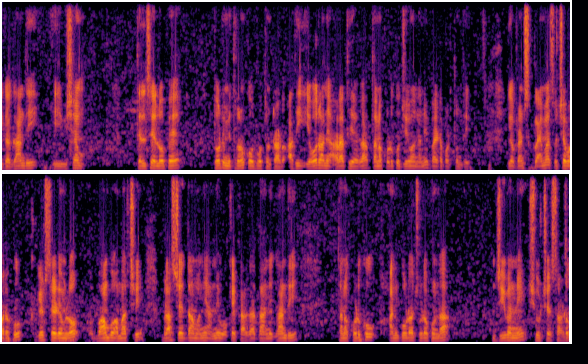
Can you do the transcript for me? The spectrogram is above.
ఇక గాంధీ ఈ విషయం తెలిసే లోపే తోటి మిత్రులను కోల్పోతుంటాడు. అది ఎవరు అని ఆరా తీయగా తన కొడుకు జీవన్ అని బయటపడుతుంది. ఇక ఫ్రెండ్స్ క్లైమాక్స్ వచ్చే వరకు క్రికెట్ స్టేడియంలో బాంబు అమర్చి బ్లాస్ట్ చేద్దామని అన్నీ ఓకే కాగా దాన్ని గాంధీ తన కొడుకు అని కూడా చూడకుండా జీవన్ని షూట్ చేస్తాడు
